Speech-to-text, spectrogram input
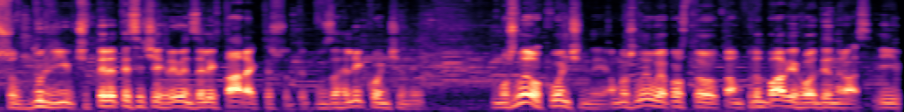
що здурів, 4 тисячі гривень за ліхтарик, ти що, типу, взагалі кончений. Можливо, кончений, а можливо, я просто там придбав його один раз і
